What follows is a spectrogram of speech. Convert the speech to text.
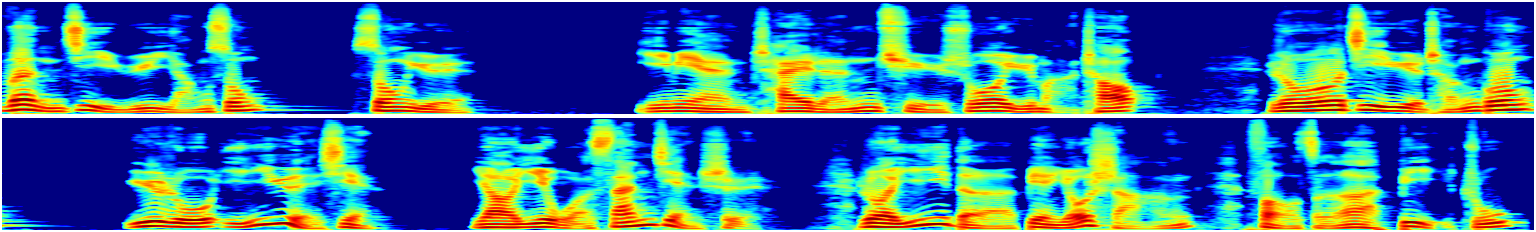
问计于杨松，松曰：“一面差人去说与马超，如计欲成功，与汝一月限，要依我三件事。若依的，便有赏；否则必诛。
